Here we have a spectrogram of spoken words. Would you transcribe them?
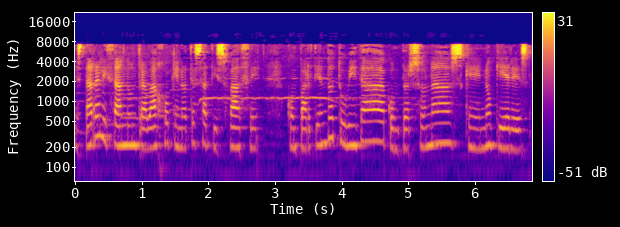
Estás realizando un trabajo que no te satisface, compartiendo tu vida con personas que no quieres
